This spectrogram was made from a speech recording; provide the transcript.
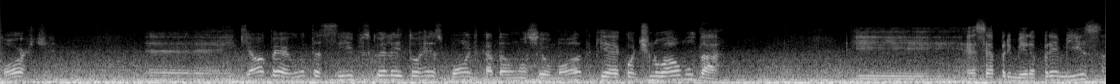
forte, é, que é uma pergunta simples que o eleitor responde, cada um ao seu modo, que é continuar ou mudar. E essa é a primeira premissa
